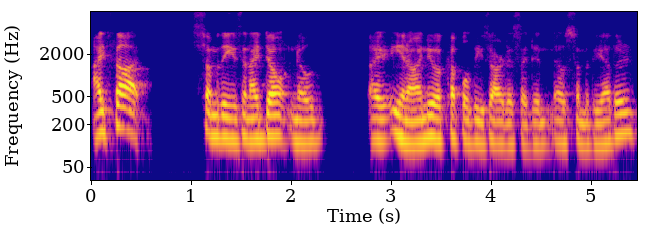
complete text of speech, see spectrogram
I thought some of these, and I don't know. I you know I knew a couple of these artists. I didn't know some of the other.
